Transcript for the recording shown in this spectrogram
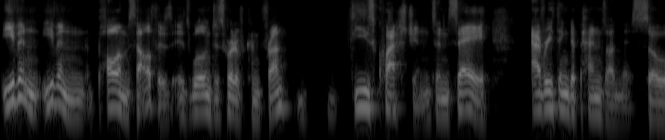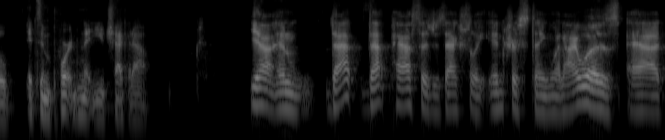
even even Paul himself is is willing to sort of confront these questions and say everything depends on this. So it's important that you check it out. Yeah, and that that passage is actually interesting. When I was at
